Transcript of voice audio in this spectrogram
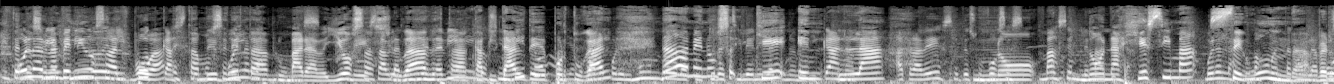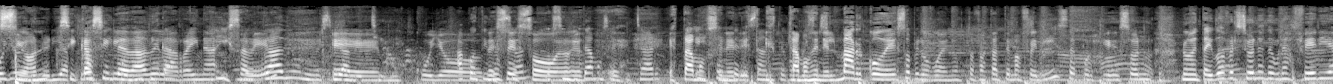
Internacional Hola, bienvenidos de al Lisboa. podcast Estamos en esta Plumas. maravillosa Les ciudad, esta los capital de Portugal, por nada la menos que en la a través de sus no, más nonagésima segunda versión, Profe casi la edad de la reina Isabel, Radio Universidad de eh, Chile. cuyo A continuación, deceso invitamos a eh, escuchar estamos esta en el estamos en el marco de eso, pero bueno, esto es bastante más feliz eh, porque son 92 versiones de una feria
